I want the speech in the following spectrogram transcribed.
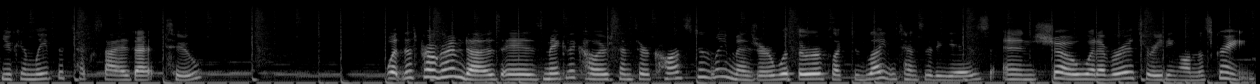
You can leave the text size at 2. What this program does is make the color sensor constantly measure what the reflected light intensity is and show whatever it's reading on the screen.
